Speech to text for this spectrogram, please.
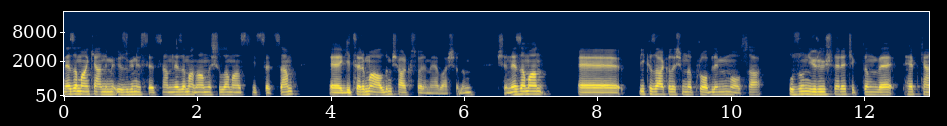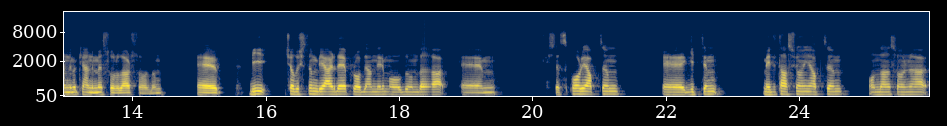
ne zaman kendimi üzgün hissetsem, ne zaman anlaşılamaz hissetsem e, gitarımı aldım şarkı söylemeye başladım. İşte ne zaman e, bir kız arkadaşımla problemim olsa uzun yürüyüşlere çıktım ve hep kendimi kendime sorular sordum. E, bir çalıştığım bir yerde problemlerim olduğunda e, işte spor yaptım, e, gittim meditasyon yaptım. Ondan sonra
